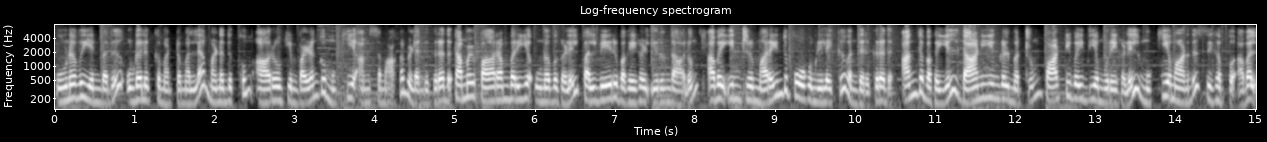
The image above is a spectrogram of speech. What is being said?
உணவு என்பது உடலுக்கு மட்டுமல்ல மனதுக்கும் ஆரோக்கியம் வழங்கும் முக்கிய அம்சமாக விளங்குகிறது. தமிழ் பாரம்பரிய உணவுகளில் பல்வேறு வகைகள் இருந்தாலும் அவை இன்று மறைந்து போகும் நிலைக்கு வந்திருக்கிறது. அந்த வகையில் தானியங்கள் மற்றும் பாட்டி வைத்திய முறைகளில் முக்கியமானது சிகப்பு அவல்.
